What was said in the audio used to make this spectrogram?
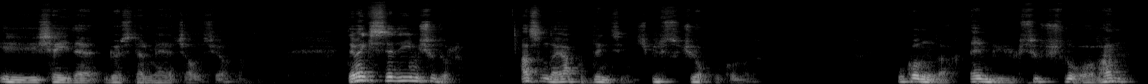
e, şeyde göstermeye çalışıyorlar. Demek istediğim şudur. Aslında Yakup Deniz'in hiçbir suçu yok bu konuda. Bu konuda en büyük suçlu olan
